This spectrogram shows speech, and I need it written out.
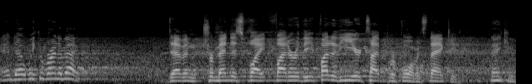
and uh, we can run it back. Devin, tremendous fight, fighter of the fight of the year type performance. Thank you. Thank you.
